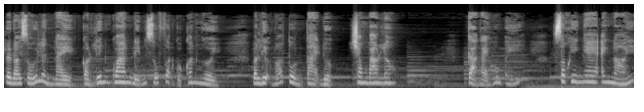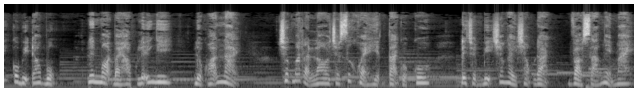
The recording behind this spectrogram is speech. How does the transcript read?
Lời nói dối lần này còn liên quan đến số phận của con người Và liệu nó tồn tại được trong bao lâu. Cả ngày hôm ấy, Sau khi nghe anh nói cô bị đau bụng, Nên mọi bài học lễ nghi được hoãn lại. Trước mắt là lo cho sức khỏe hiện tại của cô, Để chuẩn bị cho ngày trọng đại vào sáng ngày mai.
